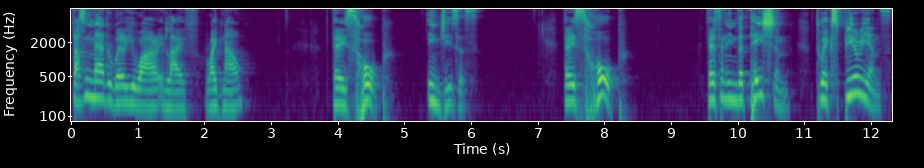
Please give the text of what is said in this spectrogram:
Doesn't matter where you are in life right now, there is hope in Jesus. There is hope. There's an invitation to experience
